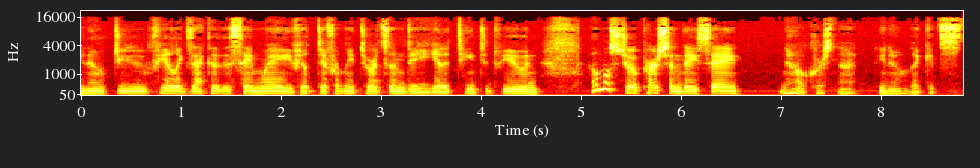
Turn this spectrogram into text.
You know, do you feel exactly the same way? You feel differently towards them? Do you get a tainted view? And almost to a person, they say, "No, of course not." You know, like it's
